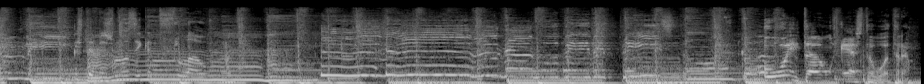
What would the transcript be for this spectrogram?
Of me. isto é mesmo música de slow. Ou então esta outra.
